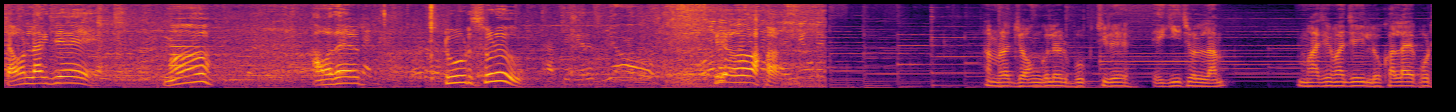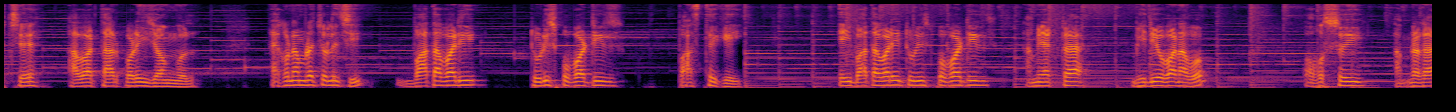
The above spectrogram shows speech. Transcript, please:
কেমন লাগছে? মা? আমাদের ট্যুর শুরু? আমরা জঙ্গলের বুক চিরে এগিয়ে চললাম। মাঝে মাঝেই লোকালয়ে পড়ছে, আবার তারপরেই জঙ্গল। এখন আমরা চলেছি বাতাবাড়ি ট্যুরিস্ট প্রপার্টির পাশ থেকেই। এই বাতাবাড়ি ট্যুরিস্ট প্রপার্টির আমি একটা ভিডিও বানাবো। অবশ্যই আপনারা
